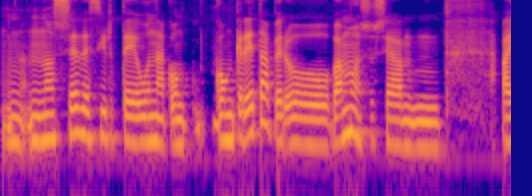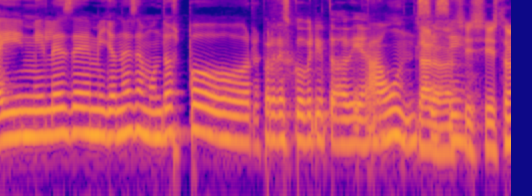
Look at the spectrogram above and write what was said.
no sé decirte una concreta, pero vamos, o sea, mm, hay miles de millones de mundos por... Por descubrir todavía. Aún, claro, sí, sí. sí, Esto,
